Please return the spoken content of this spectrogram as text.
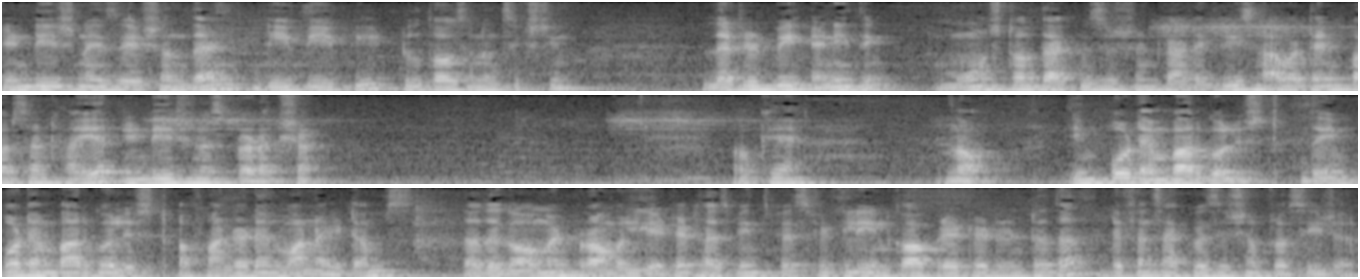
indigenization than DPP 2016. Let it be anything. Most of the acquisition categories have a 10% higher indigenous production. Okay. Now, import embargo list. The import embargo list of 101 items that the government promulgated has been specifically incorporated into the Defense Acquisition Procedure.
